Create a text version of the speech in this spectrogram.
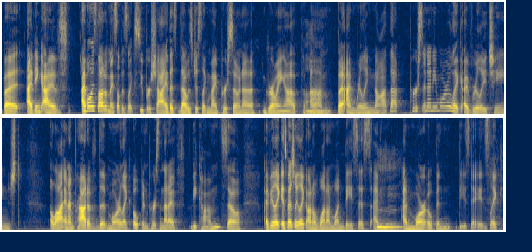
but i think i've i've always thought of myself as like super shy. That that was just like my persona growing up um but i'm really not that person anymore. Like i've really changed a lot and i'm proud of the more like open person that i've become. So i feel like especially like on a one-on-one basis i'm i'm more open these days. Like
